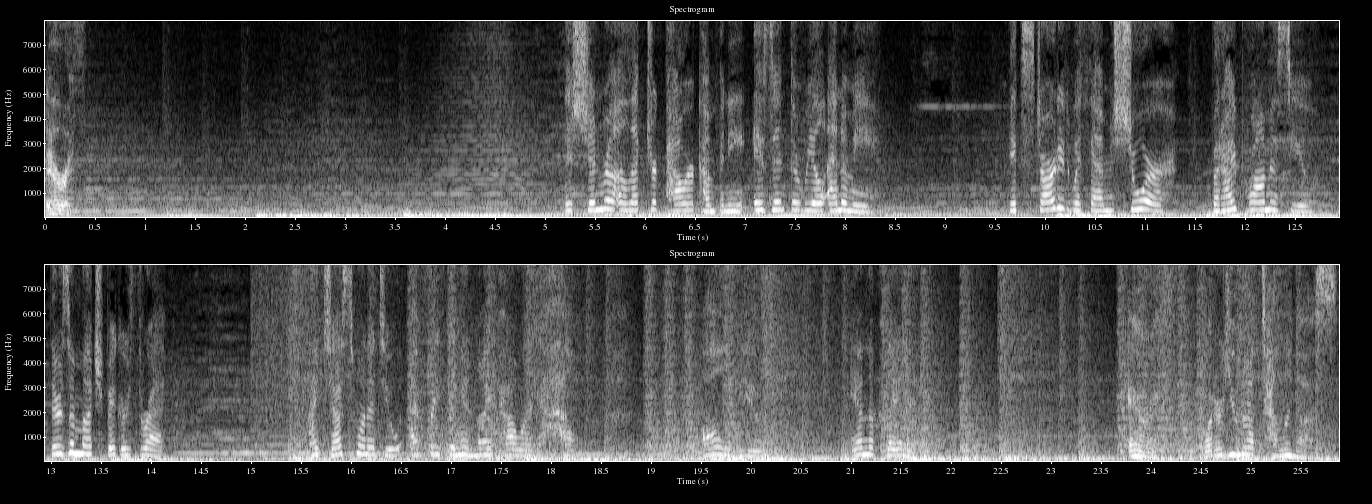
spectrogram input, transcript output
Aerith! The Shinra Electric Power Company isn't the real enemy. It started with them, sure, but I promise you, There's a much bigger threat. I just want to do everything in my power to help. All of you. And the planet. Aerith, what are you not telling us?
